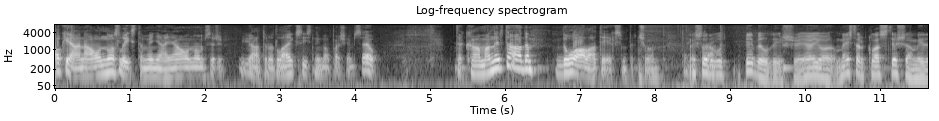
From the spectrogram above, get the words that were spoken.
okeānā un noslīkstam viņā. Jā, un mums ir jāatrod laiks īstenībā pašiem sev. Tā kā man ir tāda duāla attieksme pret šo. Es varbūt piebildīšu, ja, jo meistarklases tiešām ir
